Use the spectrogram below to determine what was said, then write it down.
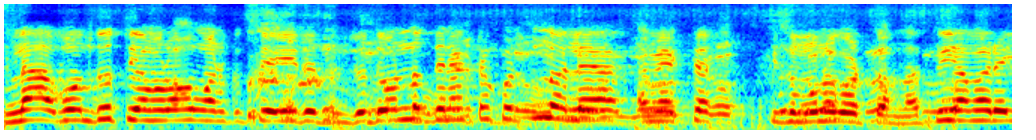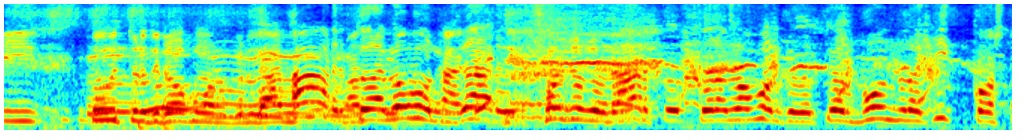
না বন্ধু তুই আমার অপমান করছিস এই দিন যদি অন্য দিন একটা নাহলে আমি একটা কিছু মনে করতাম না। তুই আমার এই পবিত্র দিন অপমান করলি আমি আর তোরা লবণ আর সংযোজন আর তোর- তোরা লবণ করবে তোর বন্ধুরা কি কষ্ট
